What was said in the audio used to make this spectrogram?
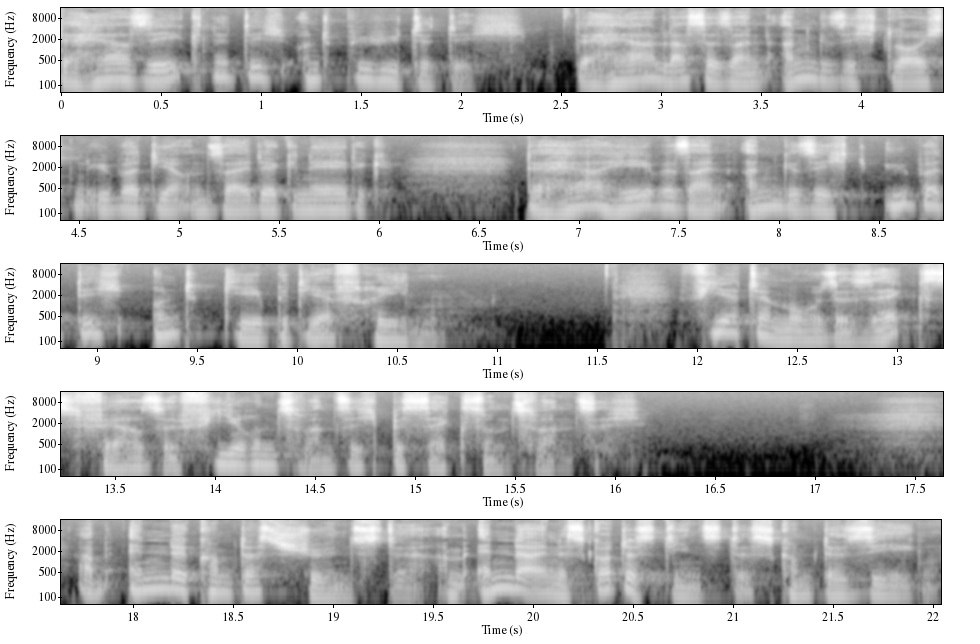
Der Herr segne dich und behüte dich. Der Herr lasse sein Angesicht leuchten über dir und sei dir gnädig. Der Herr hebe sein Angesicht über dich und gebe dir Frieden. 4. Mose 6, Verse 24 bis 26. Am Ende kommt das Schönste. Am Ende eines Gottesdienstes kommt der Segen.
